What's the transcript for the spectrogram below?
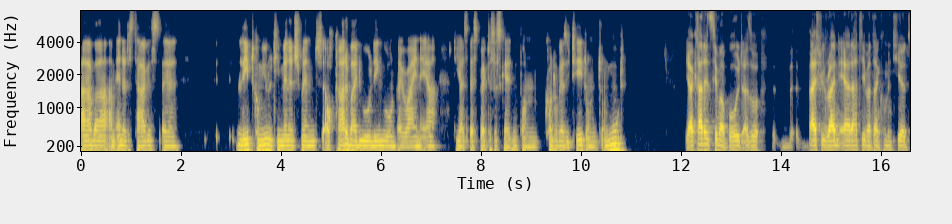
Aber am Ende des Tages äh, lebt Community Management auch gerade bei Duolingo und bei Ryanair, die als Best Practices gelten, von Kontroversität und, und Mut. Ja, gerade das Thema Bold, also Beispiel Ryanair, da hat jemand dann kommentiert,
